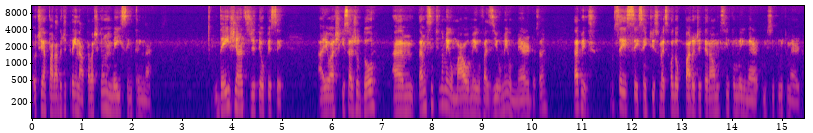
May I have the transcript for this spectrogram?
eu tinha parado de treinar. Tava acho que um mês sem treinar. Desde antes de ter o PC. Aí eu acho que isso ajudou a tá me sentindo meio mal, meio vazio, meio merda, sabe? Sabe? Não sei se vocês sentem isso, mas quando eu paro de treinar, eu me sinto meio merda. Eu me sinto muito merda.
